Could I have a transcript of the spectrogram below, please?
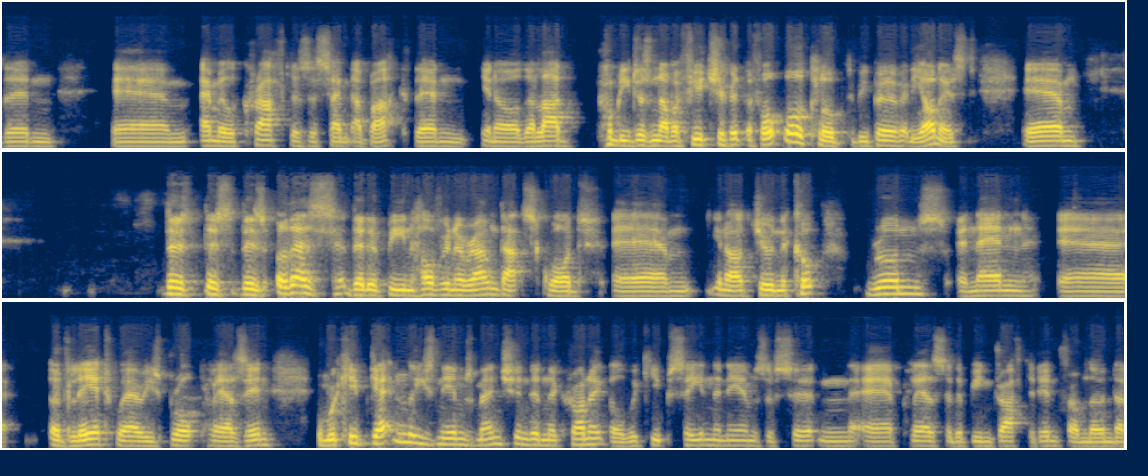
than um, Emil Krafth as a centre back, then you know the lad probably doesn't have a future at the football club. To be perfectly honest, um, there's there's there's others that have been hovering around that squad. Um, you know, during the cup runs, and then uh, of late where he's brought players in. And we keep getting these names mentioned in the Chronicle. We keep seeing the names of certain uh, players that have been drafted in from the under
